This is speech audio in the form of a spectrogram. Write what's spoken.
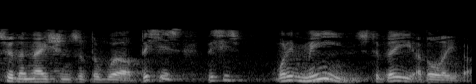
to the nations of the world. This is, this is what it means to be a believer.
